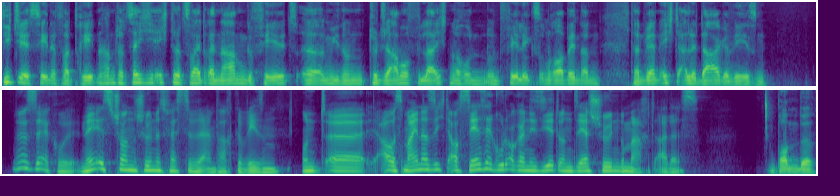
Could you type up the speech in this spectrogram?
DJ-Szene vertreten, haben tatsächlich echt nur zwei drei Namen gefehlt, äh, irgendwie noch Tujamo vielleicht noch und, und Felix und Robin, dann dann wären echt alle da gewesen. Ja, sehr cool. Nee, ist schon ein schönes Festival einfach gewesen. Und äh, aus meiner Sicht auch sehr, sehr gut organisiert und sehr schön gemacht alles. Bombe.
